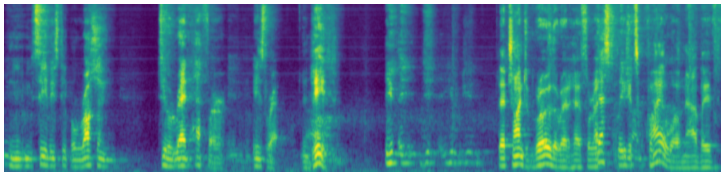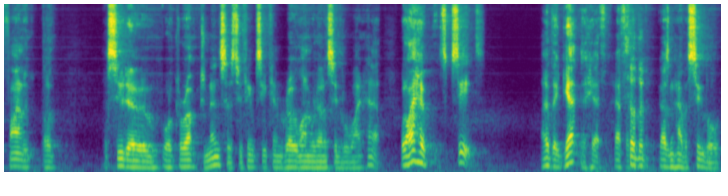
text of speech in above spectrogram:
You, you see these people rushing to a red heifer in Israel. Indeed. You, you, you, you, They're trying to grow the red heifer. Desperately I think it's trying to grow Iowa now. They've finally uh, a pseudo or corrupt geneticist who thinks he can grow one without a single white hair. Well, I hope it succeeds. I hope they get the heifer, heifer So the- that doesn't have a single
